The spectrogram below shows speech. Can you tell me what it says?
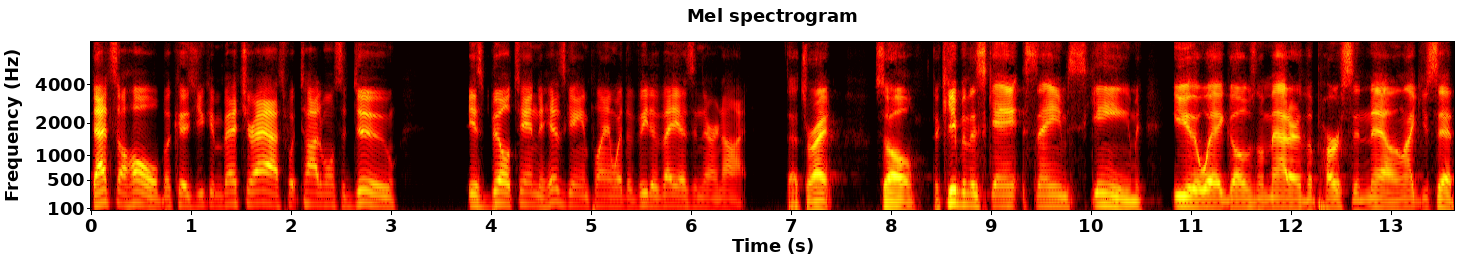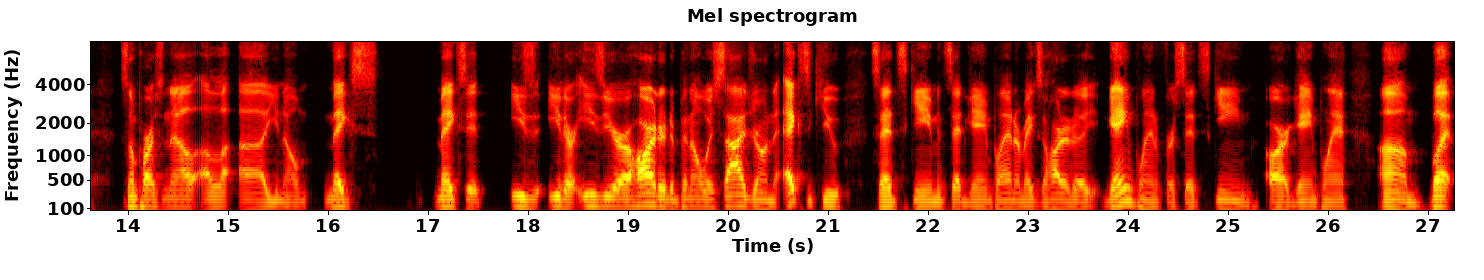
that's a hole because you can bet your ass what Todd wants to do is built into his game plan, whether Vita Vea is in there or not. That's right. So they're keeping the sca- same scheme either way it goes, no matter the personnel. And like you said, some personnel, uh you know, makes makes it easy, either easier or harder, depending on which side you're on, to execute said scheme and said game plan, or makes it harder to game plan for said scheme or game plan. Um, but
